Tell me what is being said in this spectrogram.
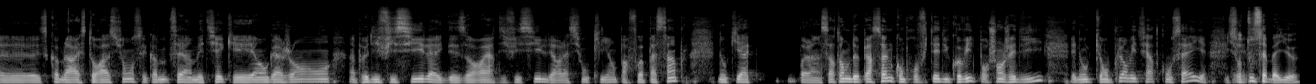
Euh, c'est comme la restauration, c'est comme c'est un métier qui est engageant, un peu difficile, avec des horaires difficiles, des relations clients parfois pas simples. Donc il y a voilà, un certain nombre de personnes qui ont profité du Covid pour changer de vie et donc qui n'ont plus envie de faire de conseils. Ils sont tous à Bayeux.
